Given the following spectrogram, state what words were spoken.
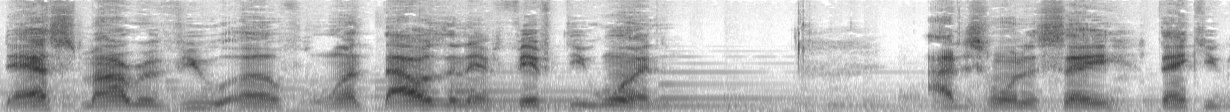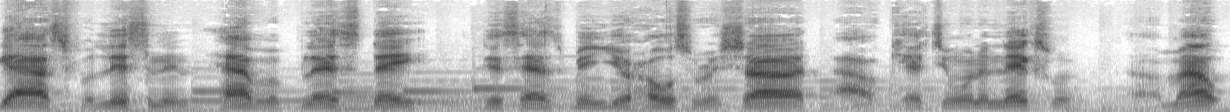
that's my review of 1051 I just want to say thank you guys for listening. Have a blessed day. This has been your host, Rashad. I'll catch you on the next one. I'm out.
